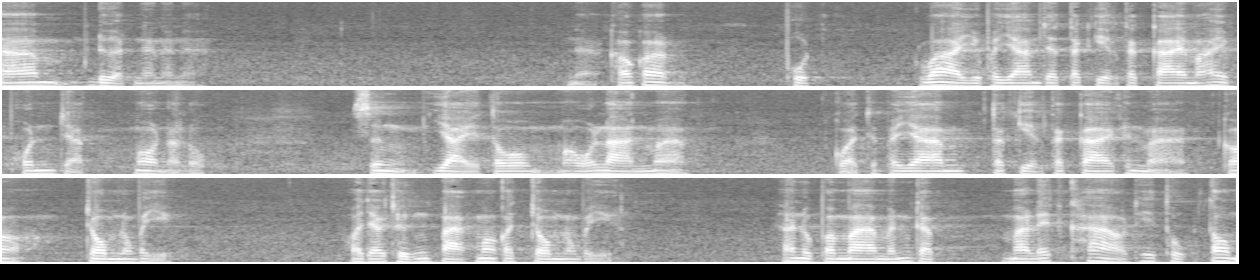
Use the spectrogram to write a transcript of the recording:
น้ำเดือดเนี่ยนั่นนะเนี่ยเขาก็ผุด ว่ายอยู่พยายามจะตะเกียกตะกายมาให้พ้นจากหม้อนรก ซึ่งใหญ่โตมโหฬารมาก กว่าจะพยายามตะเกียกตะกายขึ้นมา ก็จมลงไปอีก พอจะถึงปากหม้อก็จมลงไปอีกท่านอุปมาเหมือนกับมเมล็ดข้าวที่ถูกต้ม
